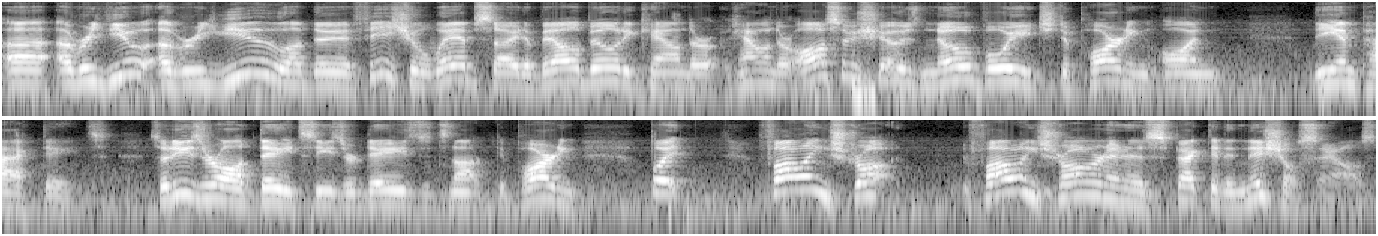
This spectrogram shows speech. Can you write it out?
Uh, a review a review of the official website availability calendar calendar also shows no voyage departing on the impact dates. So these are all dates. These are days it's not departing, but following strong. Following stronger than expected initial sales,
